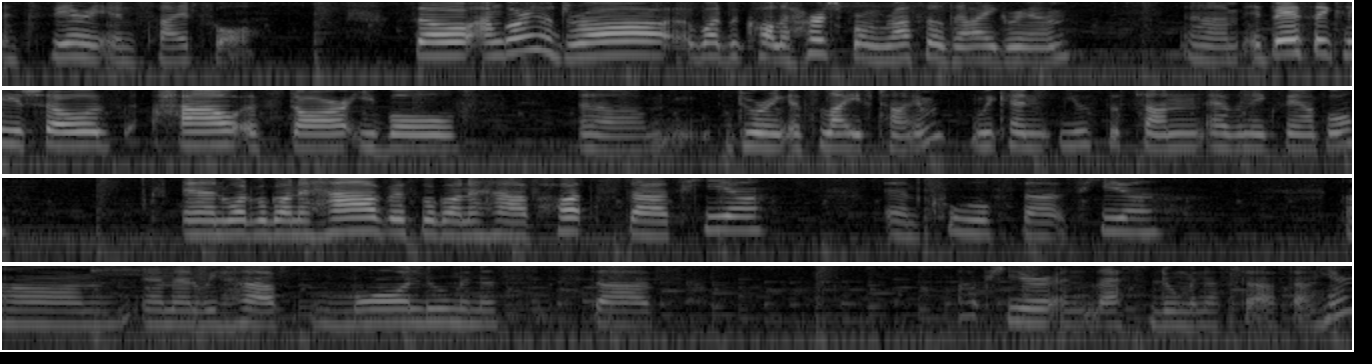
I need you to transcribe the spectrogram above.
it's very insightful. So I'm going to draw what we call a Hertzsprung-Russell diagram. Um, it basically shows how a star evolves um, during its lifetime. We can use the sun as an example. And what we're going to have is we're going to have hot stars here and cool stars here. Um, and then we have more luminous stars up here and less luminous stars down here.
